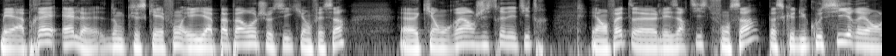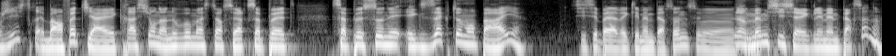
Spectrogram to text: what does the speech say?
Mais après, elle, donc ce qu'elles font, et il y a Papa Roach aussi qui ont fait ça, euh, qui ont réenregistré des titres. Et en fait, euh, les artistes font ça parce que du coup, s'ils réenregistrent, et ben en fait, il y a la création d'un nouveau master. C'est-à-dire que ça peut être, ça peut sonner exactement pareil, Si c'est pas avec les mêmes personnes, c'est. euh, non, c'est- même si c'est avec les mêmes personnes.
